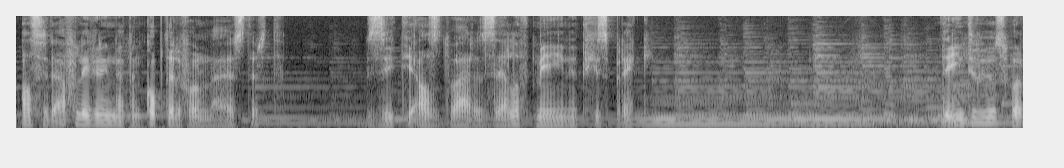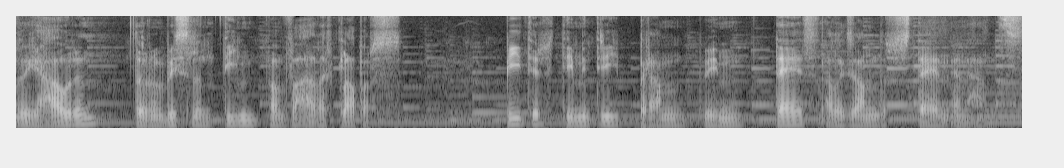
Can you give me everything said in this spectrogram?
Als je de aflevering met een koptelefoon luistert, zit je als het ware zelf mee in het gesprek. De interviews worden gehouden door een wisselend team van vaderklappers. Pieter, Dimitri, Bram, Wim, Thijs, Alexander, Stijn en Hans.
